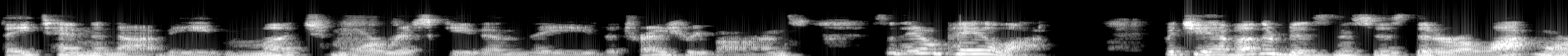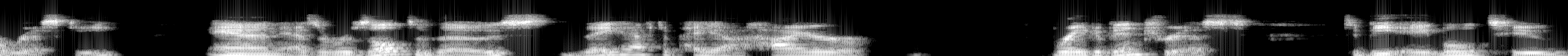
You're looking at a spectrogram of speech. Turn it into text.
they tend to not be much more risky than the the treasury bonds, so they don't pay a lot. But you have other businesses that are a lot more risky, and as a result of those, they have to pay a higher rate of interest to be able to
